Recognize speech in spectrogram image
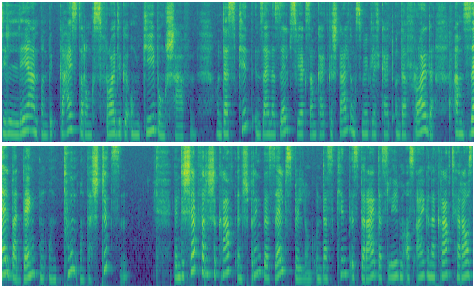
die lern- und begeisterungsfreudige Umgebung schaffen und das Kind in seiner Selbstwirksamkeit, Gestaltungsmöglichkeit und der Freude am selber Denken und Tun unterstützen. Denn die schöpferische Kraft entspringt der Selbstbildung und das Kind ist bereit, das Leben aus eigener Kraft heraus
